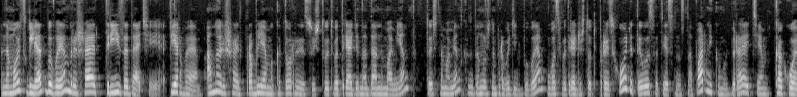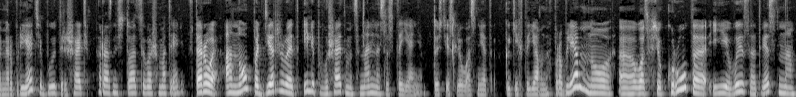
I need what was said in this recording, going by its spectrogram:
На мой взгляд, БВМ решает три задачи. Первое, оно решает проблемы, которые существуют в отряде на данный момент. То есть на момент, когда нужно проводить БВМ, у вас в отряде что-то происходит, и вы, соответственно, с напарником выбираете, какое мероприятие будет решать разные ситуации в вашем отряде. Второе, оно поддерживает или повышает эмоциональное состояние. То есть если у вас нет каких-то явных проблем, но э, у вас все круто, и вы, соответственно,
